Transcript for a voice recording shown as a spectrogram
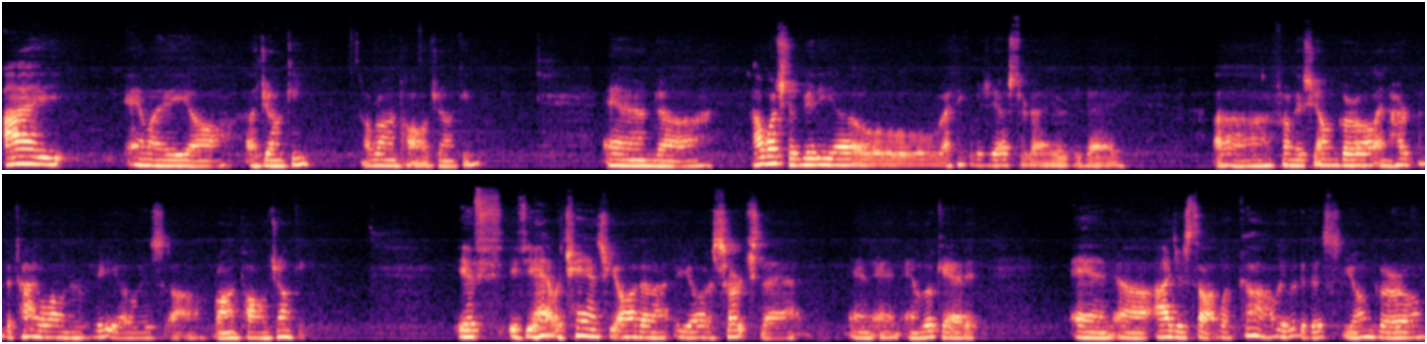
I am a uh, a junkie, a Ron Paul junkie, and uh, I watched a video. I think it was yesterday or today uh, from this young girl, and her the title on her video is uh, Ron Paul Junkie. If if you have a chance, you ought to you ought to search that and and, and look at it. And uh, I just thought, well, golly, look at this young girl.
